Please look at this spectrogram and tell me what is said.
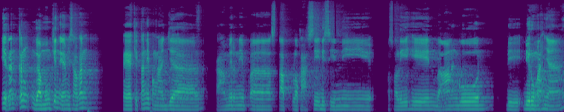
Iya kan? Kan nggak mungkin ya misalkan kayak kita nih pengajar Kak Amir nih eh, staf lokasi di sini Mas Solihin, Mbak Anggun di di rumahnya.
